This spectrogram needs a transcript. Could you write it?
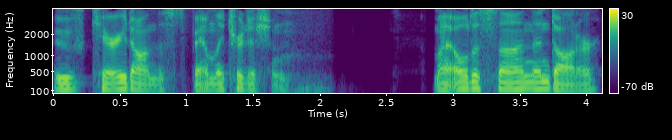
who've carried on this family tradition. My oldest son and daughter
